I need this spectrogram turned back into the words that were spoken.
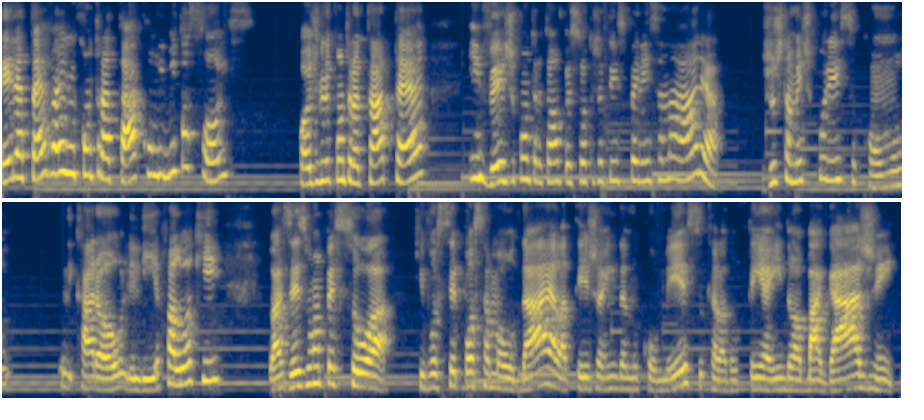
ele até vai lhe contratar com limitações. Pode lhe contratar até em vez de contratar uma pessoa que já tem experiência na área. Justamente por isso, como Carol, Lilia falou aqui, às vezes uma pessoa que você possa moldar, ela esteja ainda no começo, que ela não tem ainda uma bagagem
